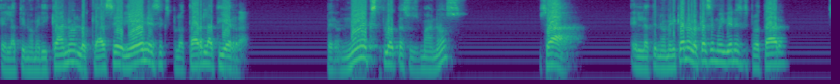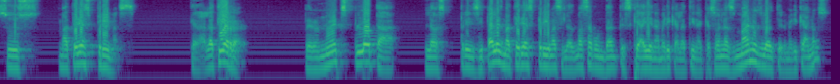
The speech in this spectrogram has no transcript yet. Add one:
el latinoamericano lo que hace bien es explotar la tierra, pero no explota sus manos. O sea, el latinoamericano lo que hace muy bien es explotar sus materias primas que da la tierra, pero no explota las principales materias primas y las más abundantes que hay en América Latina, que son las manos de los latinoamericanos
